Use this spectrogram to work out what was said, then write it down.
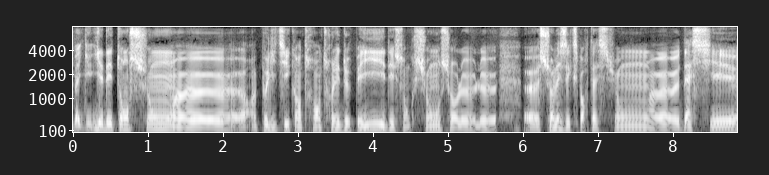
bah, Il y a des tensions euh, politiques entre, entre les deux pays, des sanctions sur, le, le euh, sur les exportations euh, d'acier,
